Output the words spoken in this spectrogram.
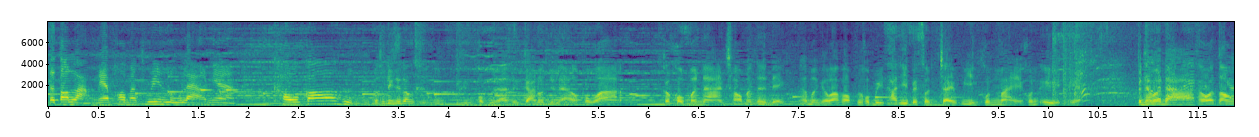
แต่ตอนหลังเนี่ยพอมัทุรินรู้แล้วเนี่ยเขาก็หึงมัธยมก็ต้องถึงถึงผมอยู่แล้วถึงการนนท์อยู่แล้ว เพราะว่าก็คบมานานชอบมาตั้งแต่เด็กแล้วเหมือนกับว่าพอผมมีท่าทีไปสนใจผู้หญิงคนใหม่คนอื่นเนี่ย เป็นธรรมดาเขาก็ต้อง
